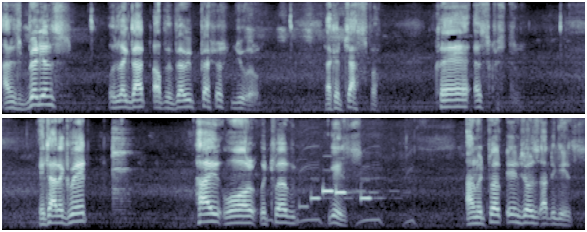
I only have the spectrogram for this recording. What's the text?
and its brilliance was like that of a very precious jewel, like a jasper, clear as crystal. It had a great high wall with 12 gates and with 12 angels at the gates.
